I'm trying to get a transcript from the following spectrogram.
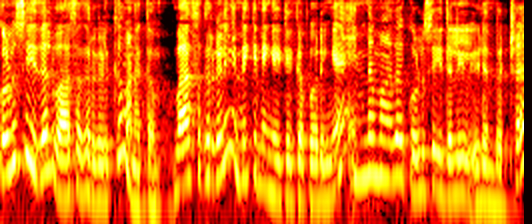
கொலுசு இதழ் வாசகர்களுக்கு வணக்கம். வாசகர்களே இன்னைக்கு நீங்க கேட்க போறீங்க இந்த மாத கொலுசு இதழில் இடம்பெற்ற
